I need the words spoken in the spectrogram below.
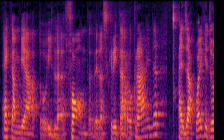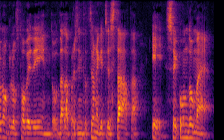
è cambiato il font della scritta Rock Rider, è già qualche giorno che lo sto vedendo dalla presentazione che c'è stata e secondo me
